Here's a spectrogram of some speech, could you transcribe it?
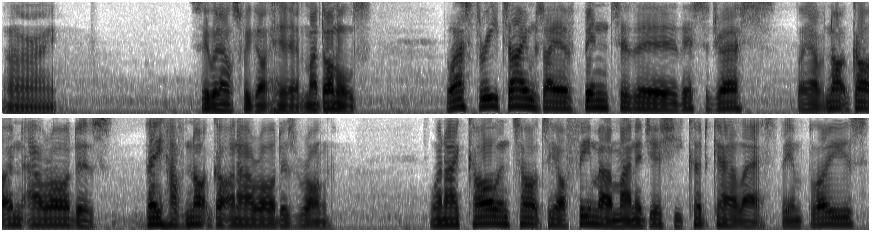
Alright. See what else we got here. McDonald's. The last three times I have been to the this address, they have not gotten our orders. They have not gotten our orders wrong. When I call and talk to your female manager, she could care less. The employees.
